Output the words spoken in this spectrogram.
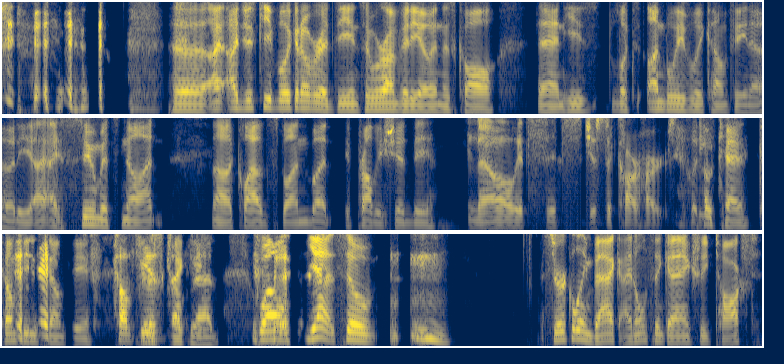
uh, I, I just keep looking over at Dean. So we're on video in this call, and he's looks unbelievably comfy in a hoodie. I, I assume it's not uh, cloud spun, but it probably should be. No, it's it's just a Carhartt hoodie. Okay, comfy is comfy. Comfy Respect comfy. that. Well, yeah. So circling back, I don't think I actually talked.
